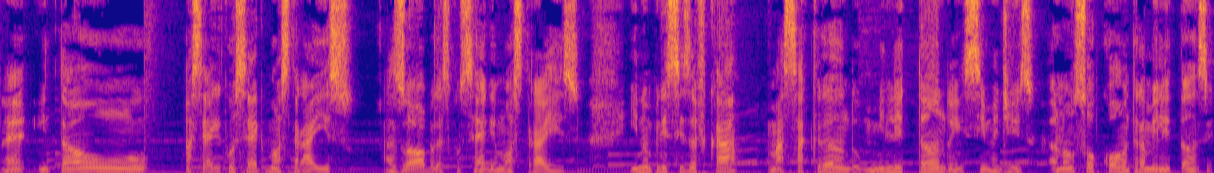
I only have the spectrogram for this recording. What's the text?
Né? Então a série consegue mostrar isso. As obras conseguem mostrar isso. E não precisa ficar massacrando, militando em cima disso. Eu não sou contra a militância.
